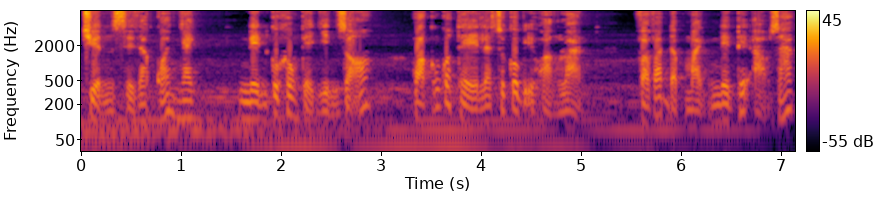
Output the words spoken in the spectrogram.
Chuyện xảy ra quá nhanh Nên cô không thể nhìn rõ, Hoặc cũng có thể là do cô bị hoảng loạn Và vắt đập mạnh nên thấy ảo giác.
